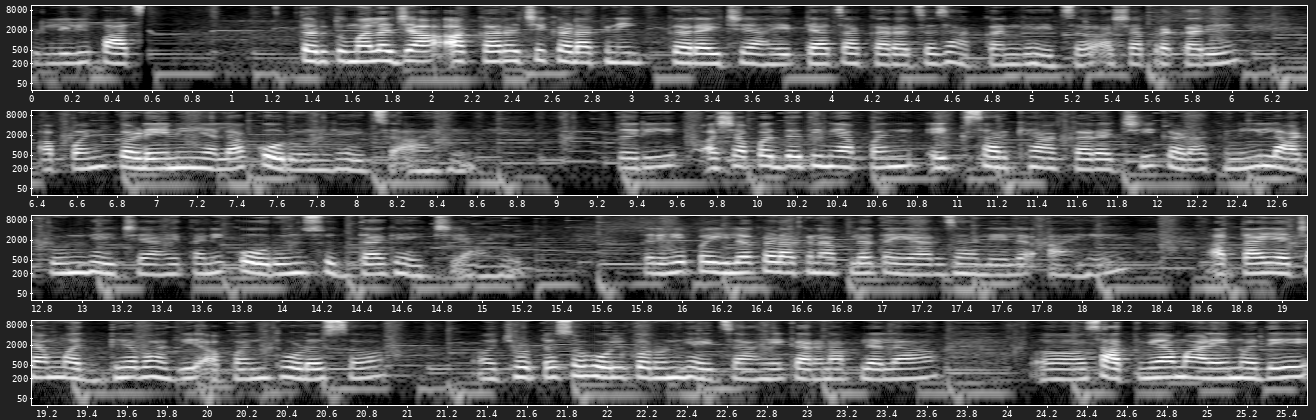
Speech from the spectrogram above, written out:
उरलेली पाच तर तुम्हाला ज्या आकाराची कडाकणी करायची आहे त्याच आकाराचं झाकण घ्यायचं. अशा प्रकारे आपण कडेने याला कोरून घ्यायचं आहे. तरी अशा पद्धतीने आपण एकसारख्या आकाराची कडाकणी लाटून घ्यायची आहेत आणि कोरूनसुद्धा घ्यायची आहेत. तर हे पहिलं कडाकणं आपलं तयार झालेलं आहे. आता याच्या मध्यभागी आपण थोडंसं छोटंसं होल करून घ्यायचं आहे कारण आपल्याला सातव्या माळेमध्ये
